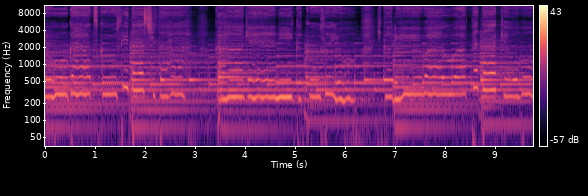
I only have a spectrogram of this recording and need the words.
陽が作り出した影に隠れよ光は上辺だけを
